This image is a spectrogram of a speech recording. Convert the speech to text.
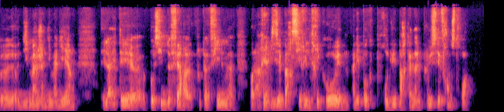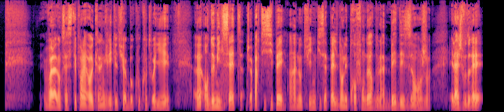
euh, d'images animalières, il a été euh, possible de faire euh, tout un film voilà, réalisé par Cyril Tricot et à l'époque produit par Canal et France 3. Voilà, donc ça c'était pour les requins gris que tu as beaucoup côtoyé. En 2007, tu as participé à un autre film qui s'appelle Dans les profondeurs de la baie des anges. Et là, je voudrais,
